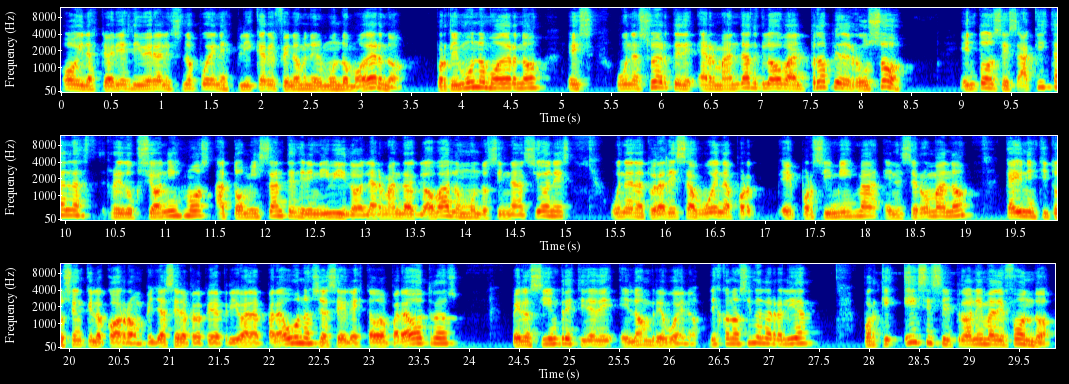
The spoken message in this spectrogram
hoy las teorías liberales no pueden explicar el fenómeno del mundo moderno, porque el mundo moderno es una suerte de hermandad global propia de Rousseau. Entonces, aquí están los reduccionismos atomizantes del individuo, la hermandad global, un mundo sin naciones, una naturaleza buena por, eh, por sí misma en el ser humano, que hay una institución que lo corrompe, ya sea la propiedad privada para unos, ya sea el Estado para otros, pero siempre esta idea de el hombre bueno, desconociendo la realidad, porque ese es el problema de fondo.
